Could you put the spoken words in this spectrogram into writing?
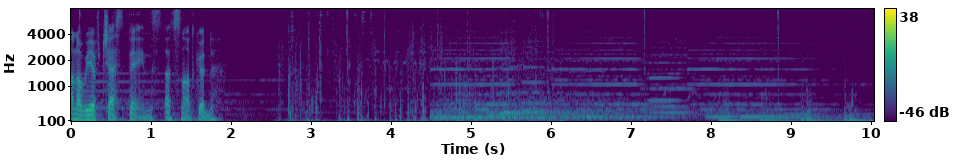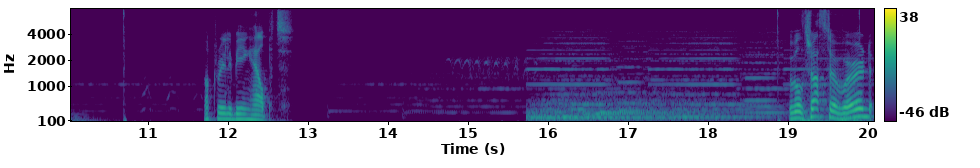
Oh no, we have chest pains. That's not good. Not really being helped. We will trust her word.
